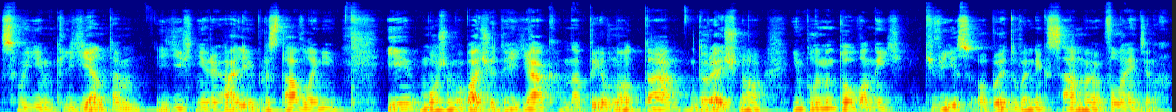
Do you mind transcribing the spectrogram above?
своїм клієнтам, їхні регалії представлені. І можемо бачити, як нативно та доречно імплементований квіз, опитувальник саме в лендінг.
